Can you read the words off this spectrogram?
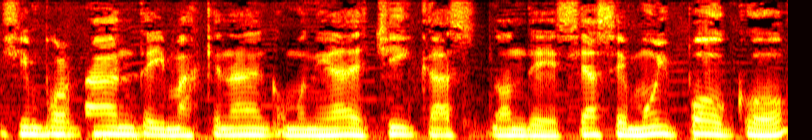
es importante y más que nada en comunidades chicas donde se hace muy poco,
